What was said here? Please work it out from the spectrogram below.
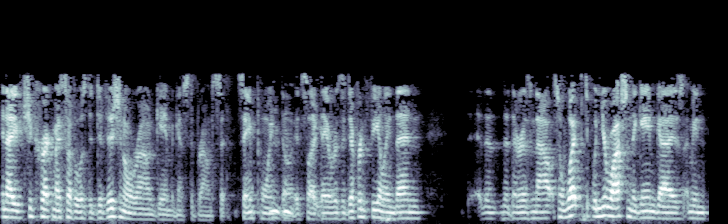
and I should correct myself. It was the divisional round game against the Browns. Same point mm-hmm. though. It's like there was a different feeling then that there is now. So what when you're watching the game, guys? I mean,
